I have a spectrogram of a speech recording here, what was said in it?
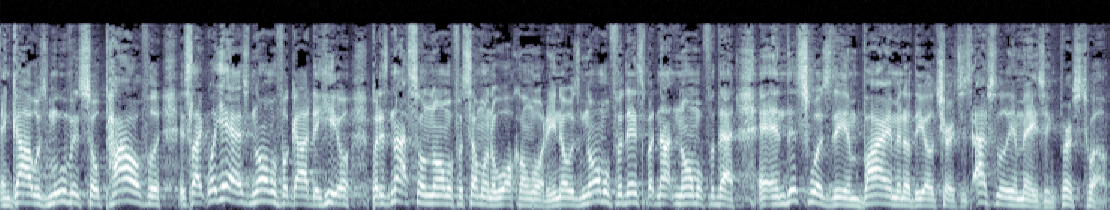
and God was moving so powerful. It's like, well, yeah, it's normal for God to heal, but it's not so normal for someone to walk on water. You know, it's normal for this, but not normal for that. And, and this was the environment of the old church. It's absolutely amazing. Verse 12.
